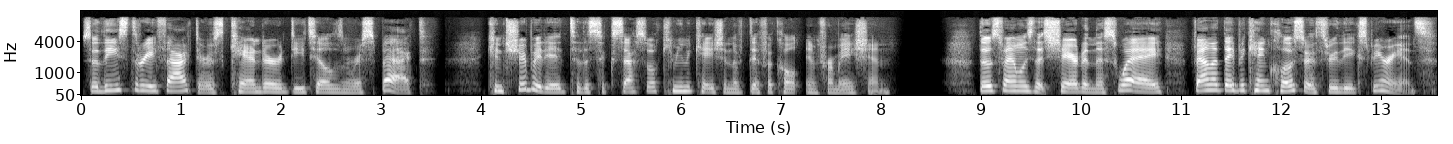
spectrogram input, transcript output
So these three factors candor, details, and respect contributed to the successful communication of difficult information. Those families that shared in this way found that they became closer through the experience.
